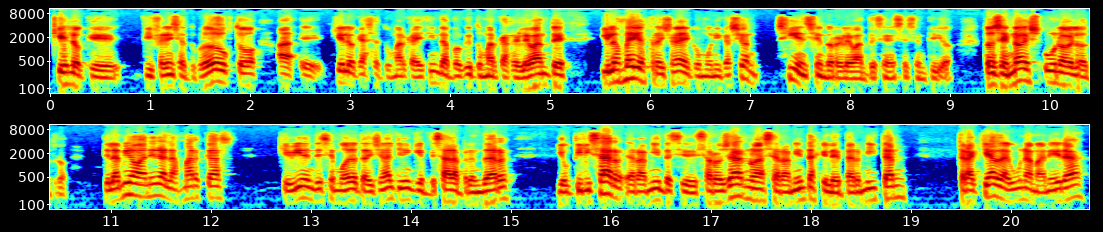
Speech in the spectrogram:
qué es lo que diferencia tu producto, eh, qué es lo que hace tu marca distinta, por qué tu marca es relevante. Y los medios tradicionales de comunicación siguen siendo relevantes en ese sentido. Entonces, no es uno o el otro. De la misma manera, las marcas que vienen de ese modelo tradicional tienen que empezar a aprender y utilizar herramientas y desarrollar nuevas herramientas que le permitan traquear de alguna manera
